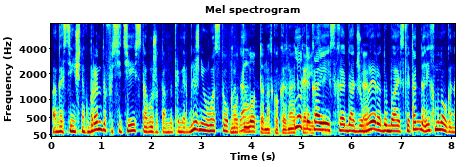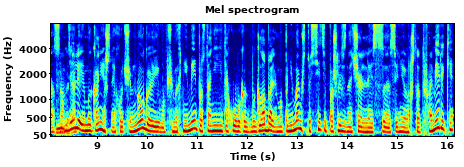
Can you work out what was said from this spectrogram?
а, гостиничных брендов и сетей с того же, там, например, Ближнего Востока. Ну, да? вот Лотто, насколько я знаю, Лотто корейцы. корейская, да, Джумейра, да? дубайская и так далее. Их много, на самом много, деле, да? и мы, конечно, их очень много, и, в общем, их не имеем, просто они не такого как бы глобально. Мы понимаем, что сети пошли изначально из э, Соединенных Штатов Штатов Америки,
